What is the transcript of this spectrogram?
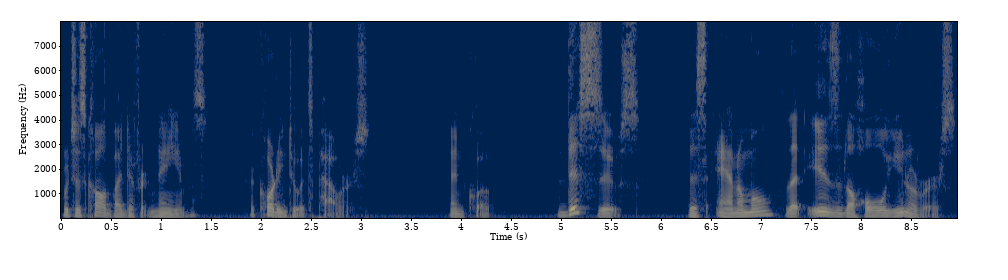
which is called by different names, according to its powers. This Zeus, This animal that is the whole universe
